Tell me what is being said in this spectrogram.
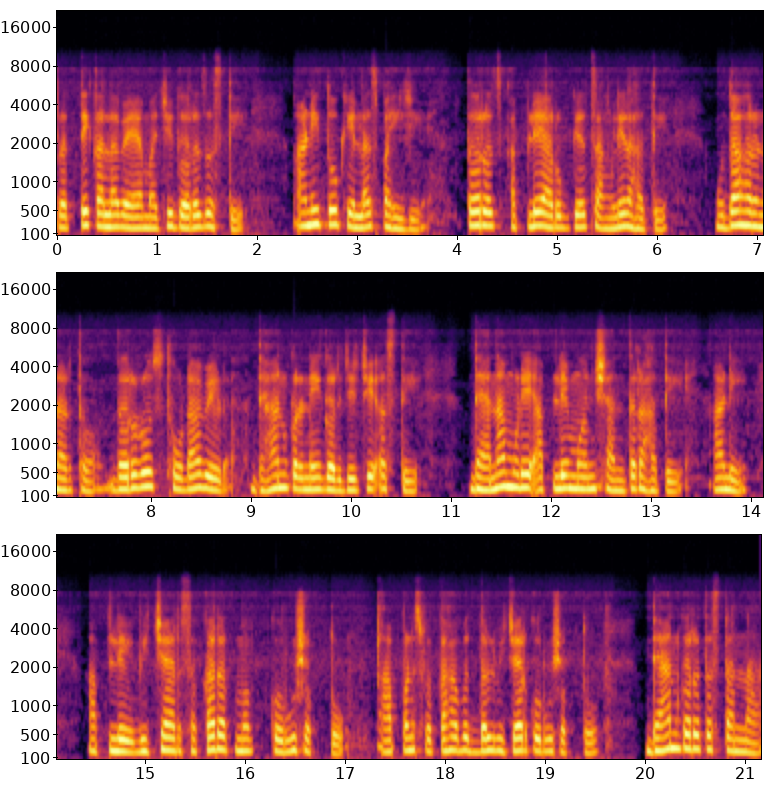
प्रत्येकाला व्यायामाची गरज असते आणि तो केलाच पाहिजे, तरच आपले आरोग्य चांगले राहते. उदाहरणार्थ, दररोज थोडा वेळ ध्यान करणे गरजेचे असते. ध्यानामुळे आपले मन शांत राहते आणि आपले विचार सकारात्मक करू शकतो. आपण स्वतःबद्दल विचार करू शकतो. ध्यान करत असताना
